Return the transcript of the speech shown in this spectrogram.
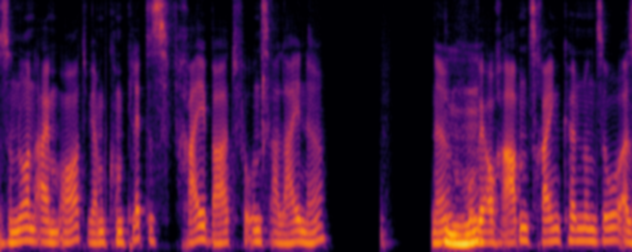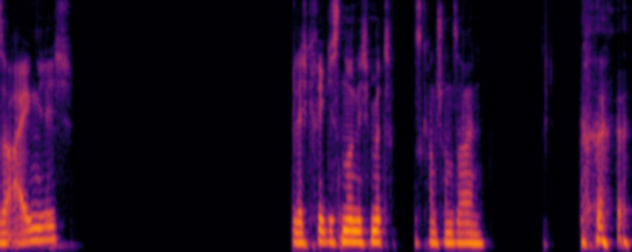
Also nur an einem Ort. Wir haben ein komplettes Freibad für uns alleine. Ne? Mhm. Wo wir auch abends rein können und so. Also eigentlich. Vielleicht kriege ich es nur nicht mit. Das kann schon sein.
